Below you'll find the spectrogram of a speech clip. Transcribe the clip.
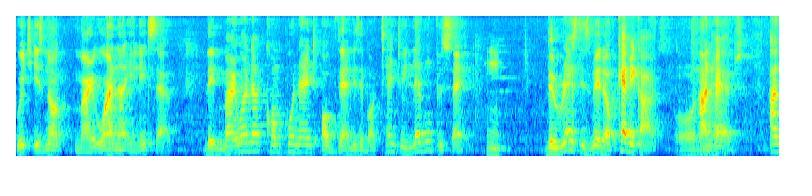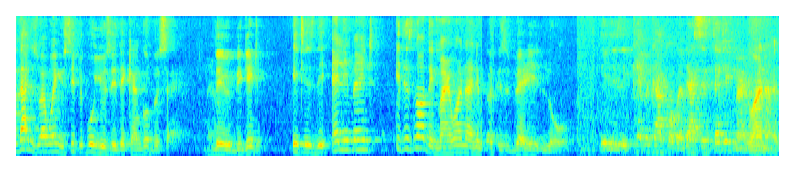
which is not marijuana in itself, the marijuana component of them is about 10 to 11 percent. Hmm. The rest is made of chemicals Oh, no. and herbs. And that is why when you see people use it, they can go berserk. They will begin to. It is the element, it is not the marijuana anymore because it's very low. It is the chemical component. They are synthetic marijuanas.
